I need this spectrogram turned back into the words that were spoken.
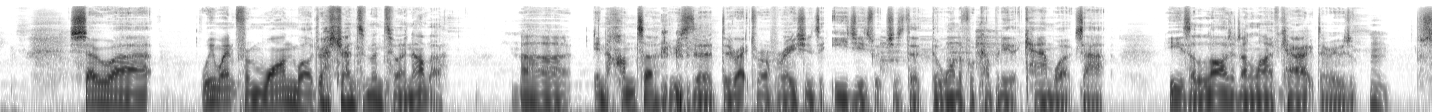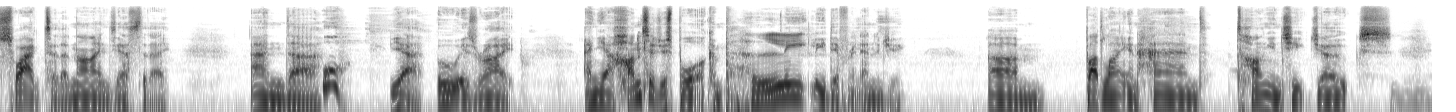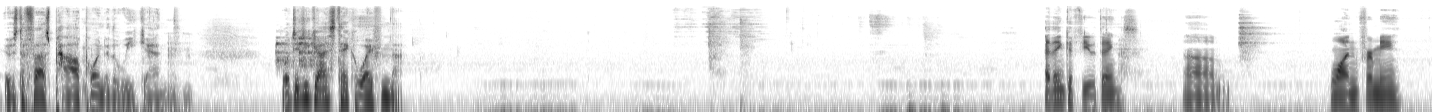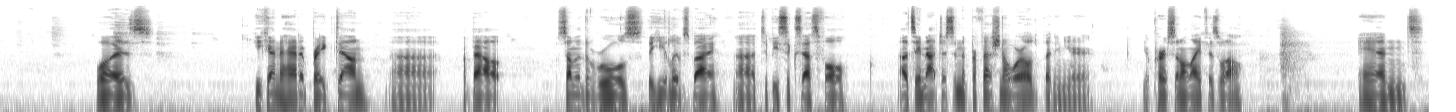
So uh, we went from one well dressed gentleman to another. Uh, in Hunter, who's the director of operations at Aegis, which is the, the wonderful company that Cam works at. He is a larger than life character. He was swag to the nines yesterday. And uh, yeah, ooh is right. And yeah, Hunter just brought a completely different energy. Um, Bud Light in hand, tongue in cheek jokes. It was the first PowerPoint of the weekend. What did you guys take away from that? I think a few things. Um, one for me was he kind of had a breakdown uh, about some of the rules that he lives by uh, to be successful. I'd say not just in the professional world, but in your your personal life as well. And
